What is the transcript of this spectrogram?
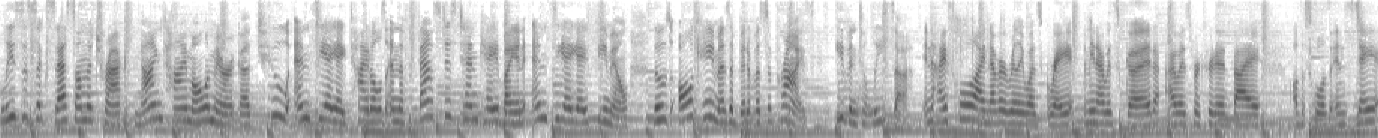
Lisa's success on the track, nine time All America, two NCAA titles, and the fastest 10K by an NCAA female, those all came as a bit of a surprise even to Lisa. In high school, I never really was great. I mean, I was good. I was recruited by all the schools in state,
